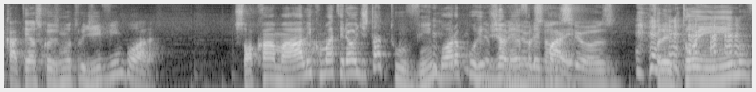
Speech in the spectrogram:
catei as coisas no outro dia e vim embora. Só com a mala e com material de tatu. Vim embora pro Rio de Janeiro. Falei, pai. Ansioso. Falei, tô indo.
